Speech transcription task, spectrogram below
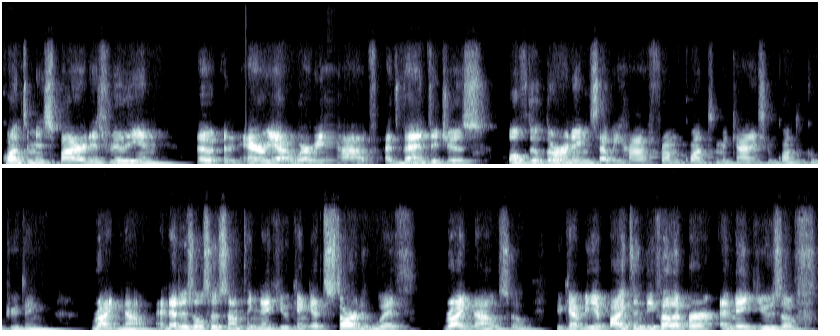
quantum inspired is really in uh, an area where we have advantages of the learnings that we have from quantum mechanics and quantum computing right now. And that is also something that you can get started with right now. So you can be a Python developer and make use of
